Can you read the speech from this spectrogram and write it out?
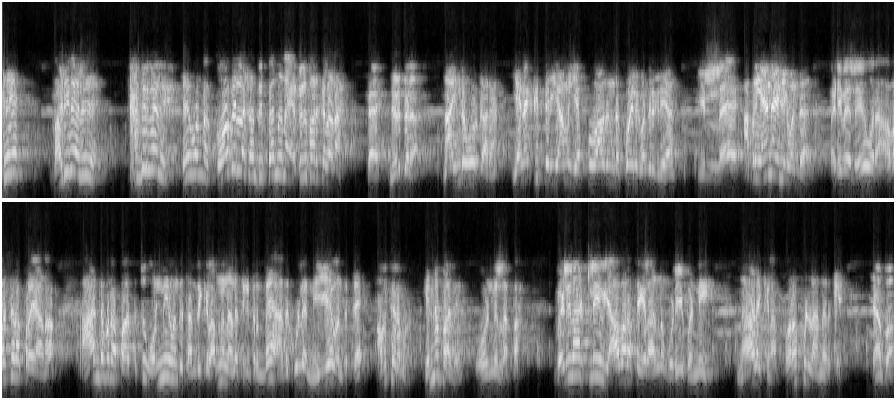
அடே வடிவேலு கதிர்வேலு. உன்னை கோவில்ல சந்திப்பேன்னு நான் எதிர்பார்க்கலடா. நிறுத்துற நான் இந்த ஊர்க்காரன். எனக்கு தெரியாம எப்பவாவது இந்த கோயிலுக்கு வந்திருக்கிறியா? இல்ல. அப்புறம் ஏன்டா இன்னைக்கு வந்த? வடிவேலு ஒரு அவசர பிரயாணம். ஆண்டவனை பார்த்துட்டு ஒன்னையும் வந்து சந்திக்கலாம்னு நினைச்சுக்கிட்டு இருந்தேன். அதுக்குள்ள நீயே வந்துட்ட. அவசரமா? என்னப்பா அது? ஒண்ணு இல்லப்பா. வெளிநாட்டுலயும் வியாபாரம் செய்யலாம்னு முடிவு பண்ணி நாளைக்கு நான் புறப்படலான்னு இருக்கேன். ஏன்பா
